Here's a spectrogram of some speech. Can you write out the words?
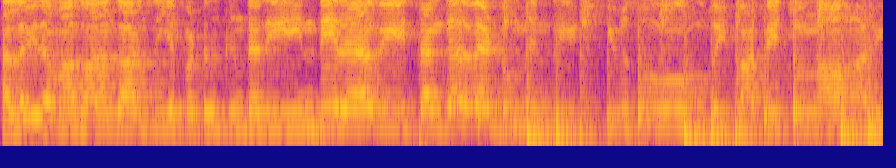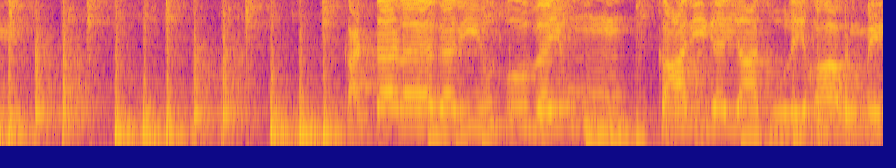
நல்ல விதமாக அலங்காரம் செய்யப்பட்டிருக்கின்றது. இந்திரவி தங்க வேண்டும் என்று யூசுவை பார்த்து சொன்னார். கட்டழகரி யூசுபையும் காரிகையா சுலைகாவுமே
